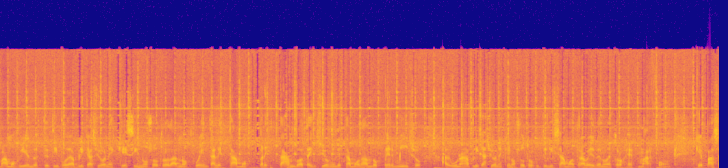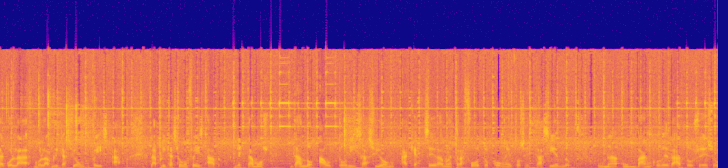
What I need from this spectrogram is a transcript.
vamos viendo este tipo de aplicaciones que que sin nosotros darnos cuenta le estamos prestando atención y le estamos dando permiso a algunas aplicaciones que nosotros utilizamos a través de nuestros smartphones. ¿Qué pasa con la, con la aplicación FaceApp? La aplicación FaceApp le estamos dando autorización a que acceda a nuestras fotos. Con esto se está haciendo una, un banco de datos, eso,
